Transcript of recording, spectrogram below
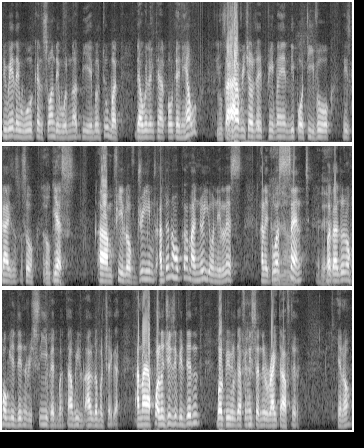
the way they work and so on, they will not be able to, but they are willing to help out anyhow. So I have reached out to people in Deportivo, these guys. So Okay. yes, um, Field of Dreams. I don't know how come I knew you on the list and it was sent, but I don't know how you didn't receive it. But I will, I'll double check that. And my apologies if you didn't, but we will definitely send it right after. You know.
